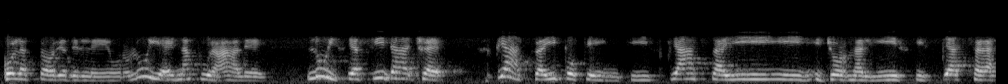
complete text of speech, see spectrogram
con la storia dell'euro. Lui è naturale, lui si affida, cioè spiazza i potenti, spiazza i, i giornalisti, spiazza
